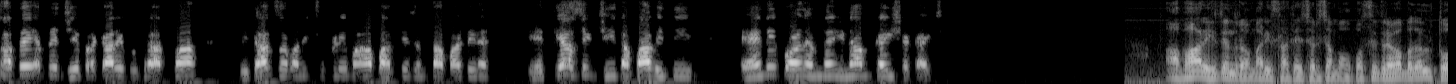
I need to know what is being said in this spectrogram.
સાથે એમને જે પ્રકારે ગુજરાતમાં વિધાનસભાની ચૂંટણીમાં ભારતીય જનતા પાર્ટીને ઐતિહાસિક જીત અપાવી હતી, એની પણ એમને ઇનામ કહી શકાય છે. આભાર હિતેન્દ્ર, અમારી સાથે ચર્ચામાં ઉપસ્થિત રહેવા બદલ. તો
